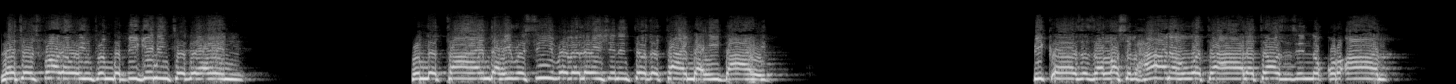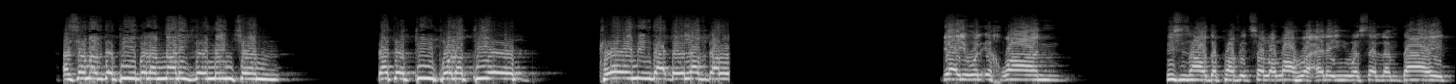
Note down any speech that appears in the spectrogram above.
Let us follow him from the beginning to the end. From the time that he received revelation until the time that he died. Because as Allah subhanahu wa ta'ala tells us in the Quran, and some of the people of knowledge they mention that the people appeared claiming that they loved Allah Ya ayyuhal ikhwan, this is how the Prophet sallallahu alayhi wasallam died.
